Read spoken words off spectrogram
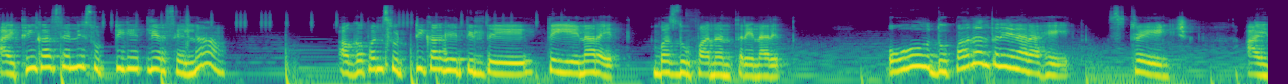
आय थिंक आज त्यांनी सुट्टी घेतली असेल ना? अगं पण सुट्टी का घेतील ते? ते येणार आहेत. बस दुपारनंतर येणार आहेत. ओ दुपारनंतर येणार आहेत? स्ट्रेंज आय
